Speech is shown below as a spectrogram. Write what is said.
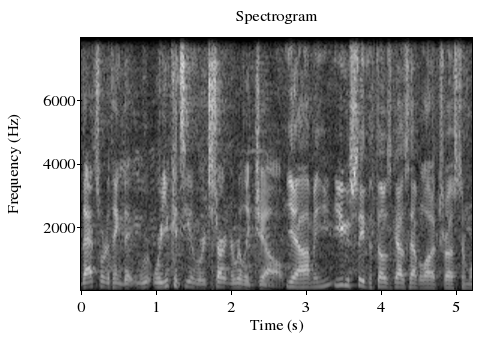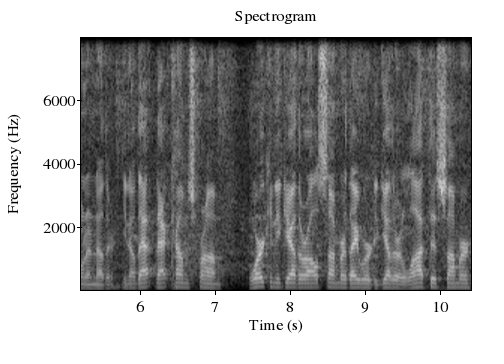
that sort of thing, that where you can see where it's starting to really gel. Yeah, I mean, you, you can see that those guys have a lot of trust in one another. You know that that comes from working together all summer. They were together a lot this summer,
